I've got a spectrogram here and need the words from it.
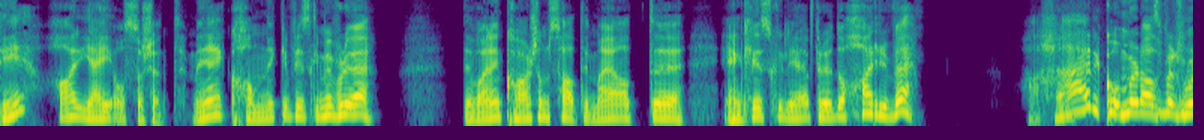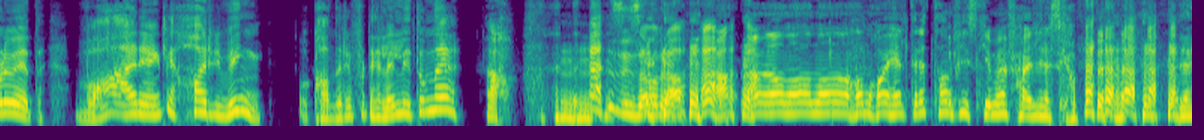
Det har jeg også skjønt, men jeg kan ikke fiske med flue. Det var en kar som sa til meg at uh, egentlig skulle jeg prøvd å harve. Her kommer da spørsmålet mitt! Hva er egentlig harving? Og kan dere fortelle litt om det? Ja. Jeg syns det var bra. Ja, han, han, han, har helt rett, han fisker med feil redskap. Det,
